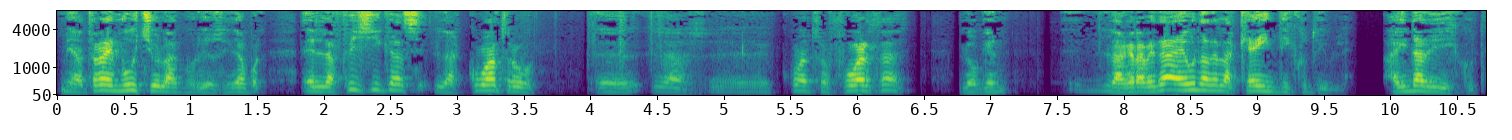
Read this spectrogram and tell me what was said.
me atrae mucho la curiosidad. En la física, las cuatro, eh, las eh, cuatro fuerzas, lo que la gravedad es una de las que es indiscutible. Ahí nadie discute.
